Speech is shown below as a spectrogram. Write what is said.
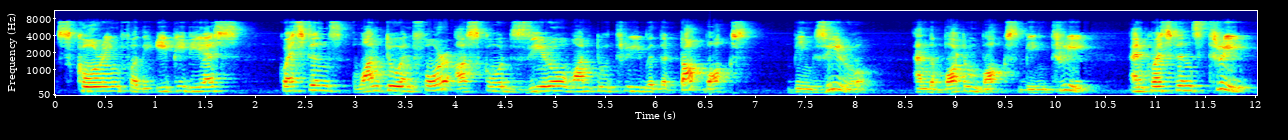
scoring for the EPDS. Questions 1, 2, and 4 are scored 0, 1, 2, 3 with the top box being 0 and the bottom box being 3. And questions 3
